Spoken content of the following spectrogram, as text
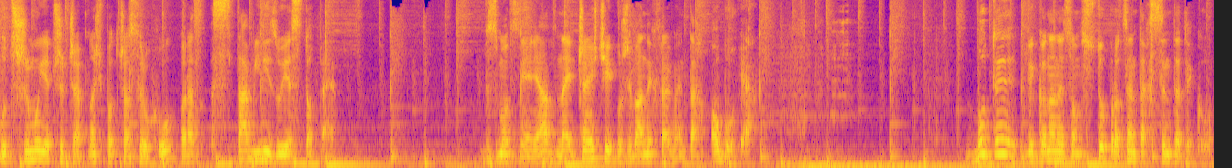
utrzymuje przyczepność podczas ruchu oraz stabilizuje stopę. Wzmocnienia w najczęściej używanych fragmentach obuwia. Buty wykonane są w 100% z syntetyku.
